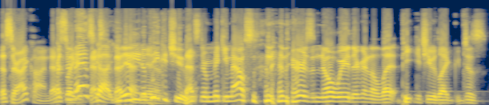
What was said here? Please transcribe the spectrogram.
that's their icon. That's, That's, their mascot. that's- that- you yeah. need a yeah. Pikachu. That's their Mickey Mouse. There's no way they're gonna let Pikachu like just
